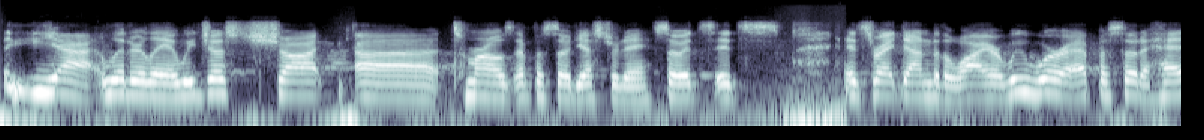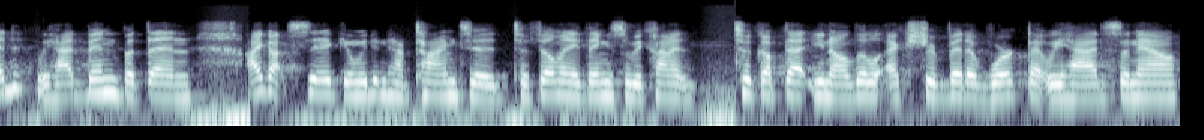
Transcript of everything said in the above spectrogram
Yeah, literally. We just shot uh, tomorrow's episode yesterday, so it's it's it's right down to the wire. We were episode ahead, we had been, but then I got sick and we didn't have time to to film anything, so we kind of took up that you know little extra bit of work that we had. So now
